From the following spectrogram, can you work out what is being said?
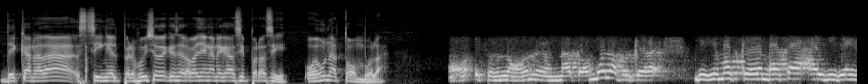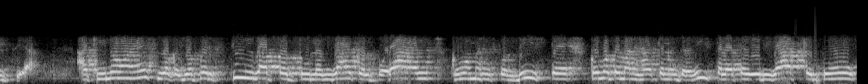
de Canadá sin el perjuicio de que se la vayan a negar así por así, o es una tómbola. No, eso no, no es una tómbola porque dijimos que en base a evidencia. Aquí no es lo que yo perciba por tu lenguaje corporal, cómo me respondiste, cómo te manejaste en la entrevista, la seguridad que tú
